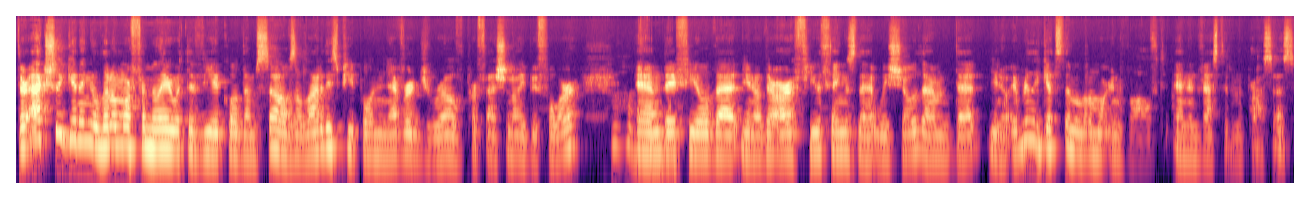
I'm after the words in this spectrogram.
they're actually getting a little more familiar with the vehicle themselves. A lot of these people never drove professionally before, hmm and they feel that you know there are a few things that we show them that you know it really gets them a little more involved and invested in the process.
